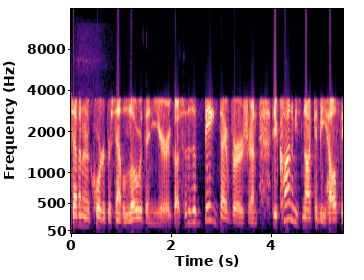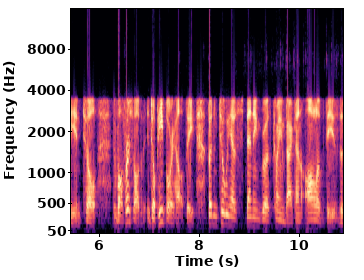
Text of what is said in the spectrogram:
seven and a quarter percent lower than a year ago. So there's a big diversion. The economy is not going to be healthy until, well, first of all, until people are healthy, but until we have spending growth coming back on all of these, the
